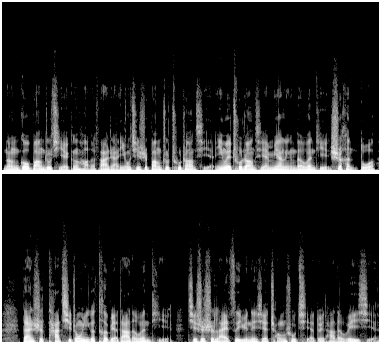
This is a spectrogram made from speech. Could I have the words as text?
能够帮助企业更好的发展，尤其是帮助初创企业，因为初创企业面临的问题是很多，但是它其中一个特别大的问题，其实是来自于那些成熟企业对它的威胁，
